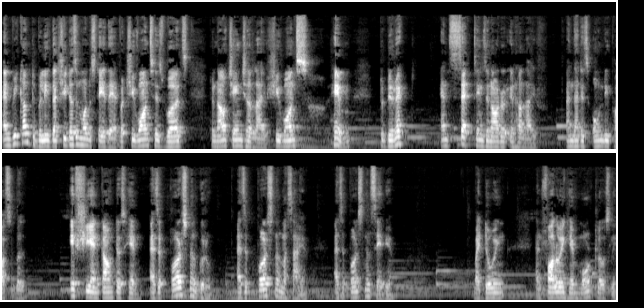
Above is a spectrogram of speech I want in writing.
and we come to believe that she doesn't want to stay there, but she wants his words to now change her life. She wants him to direct and set things in order in her life, and that is only possible if she encounters him as a personal guru, as a personal messiah, as a personal savior, by doing and following him more closely.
